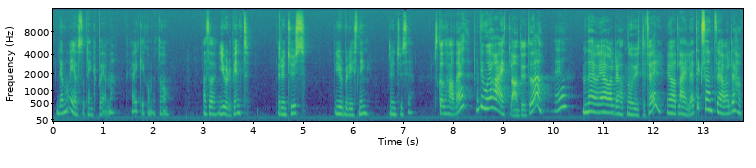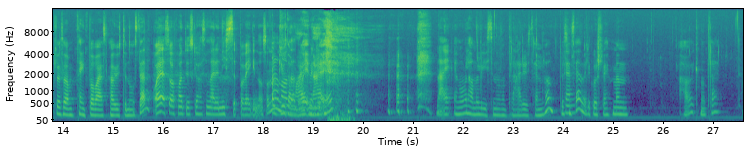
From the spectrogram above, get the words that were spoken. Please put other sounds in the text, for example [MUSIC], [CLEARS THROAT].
det må vi også tenke på hjemme. Jeg har ikke kommet noe Altså julepynt rundt hus. Julebelysning rundt huset. Skal du ha det? Vi må jo ha et eller annet ute, da. Ja. Men det jo, jeg har aldri hatt noe ute før. Vi har hatt leilighet, ikke sant? Så jeg har aldri hatt, liksom, tenkt på hva jeg skal ha ute noe sted. Og jeg så for meg at du skulle ha sånn der nisse på veggen og sånn. Å, gud a meg. Nei. [LAUGHS] [LAUGHS] Nei, jeg må vel ha noe lys i noen sånne trær ute eller noe sånt. Det syns Ja. jeg er veldig koselig. Men jeg har jo ikke noen trær.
